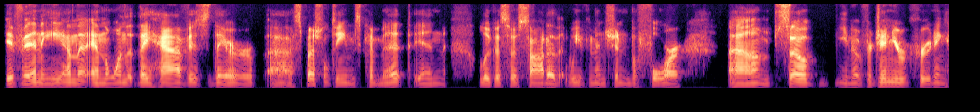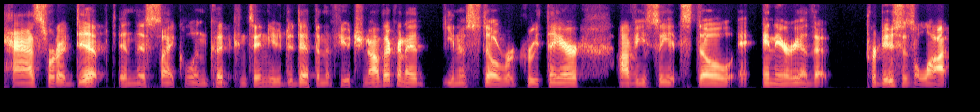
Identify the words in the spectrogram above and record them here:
if any, and the and the one that they have is their uh, special teams commit in Lucas Osada that we've mentioned before. Um, so you know, Virginia recruiting has sort of dipped in this cycle and could continue to dip in the future. Now they're going to you know still recruit there. Obviously, it's still an area that produces a lot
